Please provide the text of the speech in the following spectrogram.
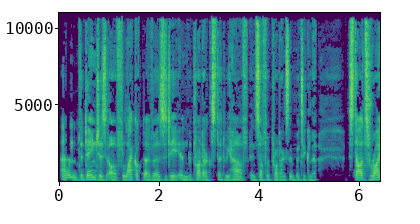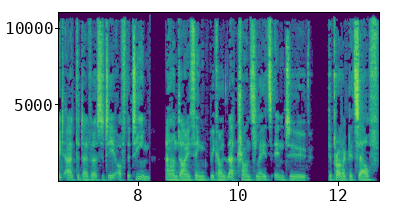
and the dangers of lack of diversity in the products that we have in software products in particular starts right at the diversity of the team. And I think because that translates into the product itself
